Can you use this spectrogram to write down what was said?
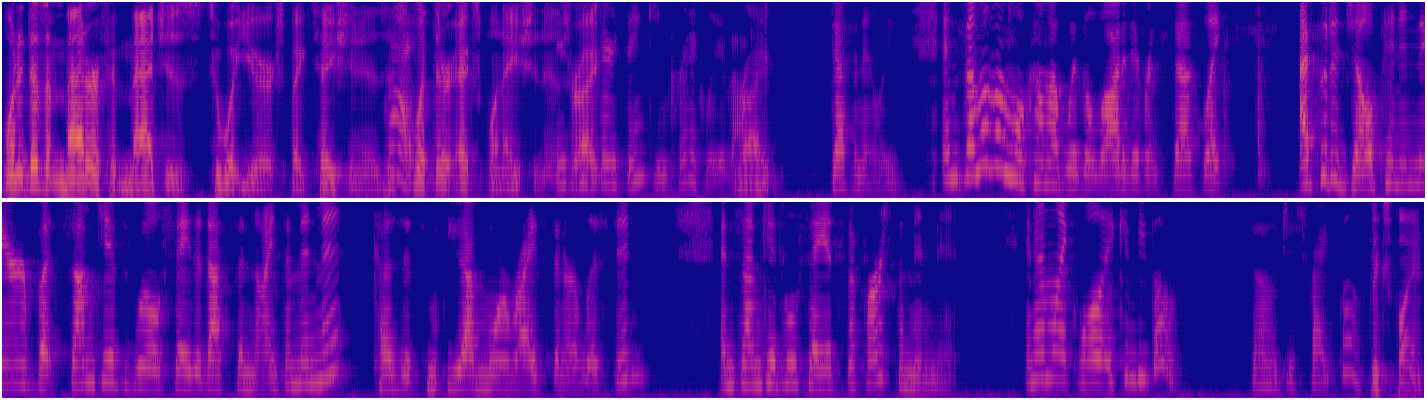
Well, it doesn't matter if it matches to what your expectation is. It's what their explanation is, it's right? they're thinking critically about it. Right. Definitely. And some of them will come up with a lot of different stuff. Like I put a gel pen in there, but some kids will say that that's the Ninth Amendment because it's you have more rights than are listed, and some kids will say it's the First Amendment. And I'm like, well, it can be both. So just write both. Explain.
